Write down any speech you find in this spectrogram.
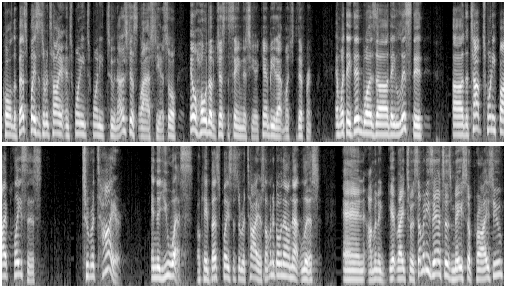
called "The Best Places to Retire in 2022." Now, this is just last year, so it'll hold up just the same this year. It can't be that much different. And what they did was uh, they listed uh, the top 25 places to retire in the U.S. Okay, best places to retire. So I'm going to go down that list and I'm going to get right to it. Some of these answers may surprise you,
